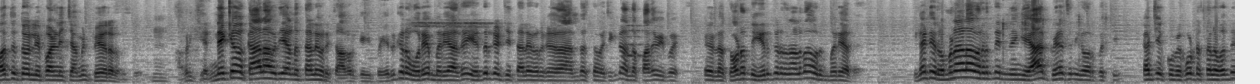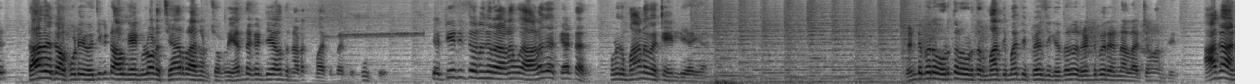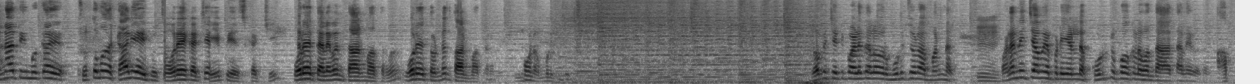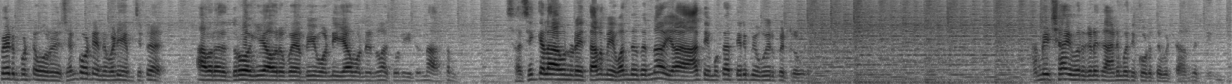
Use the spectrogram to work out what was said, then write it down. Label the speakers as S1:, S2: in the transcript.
S1: பத்து தொல்லி பழனிசாமின்னு பேர் அவருக்கு. அவருக்கு என்னைக்கோ காலாவதியான தலைவர் அவருக்கு இப்போ இருக்கிற ஒரே மரியாதை எதிர்க்கட்சி தலைவருக்கு அந்தஸ்தை வச்சுக்கிட்டு அந்த பதவி இதுல தொடர்ந்து இருக்கிறதுனால தான் அவருக்கு மரியாதை. இல்லாட்டி ரொம்ப நாளாக அவர் இருந்து நீங்கள் யார் பேசுனீங்க அவரை பற்றி கட்சி கூட்டத்துல வந்து தாவேக்கா கூடிய வச்சுக்கிட்டு அவங்க எங்களோட சேர்றாங்கன்னு சொல்கிறேன் எந்த கட்சியாவது நடக்க மாட்டேமா இந்த கூட்டு டிடி தோணுங்கிற அழக அழகாக கேட்டார். உனக்கு மான வைக்க இல்லையா ஐயா? ரெண்டு பேரும் ஒருத்தர் ஒருத்தர் மாற்றி மாற்றி பேசிக்கிறதுல ரெண்டு பேரும் என்ன லட்சணம்னு தெரியும் ஆக அதிமுக சுத்தமாக காலியாகி போச்சு. ஒரே கட்சி ஏபிஎஸ் கட்சி. ஒரே தலைவன் தான் மாத்திரம் ஒரே தொண்டன் தான் மாத்திரம். போன முடிச்சு போச்சு கோபிச்செட்டிப்பாளையத்தில் ஒரு முடிச்சோட மன்னர். பழனிசாமி அப்படி இல்லை குருட்டு போக்கில் வந்த தலைவர். அப்பேற்பட்ட ஒரு செங்கோட்டையனை வழி அமைச்சிட்டு அவரை துரோகி அவர் பி ஒன்று ஏ ஒன்றுலாம் சொல்லிக்கிட்டு இருந்தா அர்த்தம். சசிகலாவினுடைய தலைமை வந்ததுன்னா அதிமுக திருப்பி உயிர் பெற்றுவிடும். அமித்ஷா இவர்களுக்கு அனுமதி கொடுத்து விட்டார்னு தெரியும்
